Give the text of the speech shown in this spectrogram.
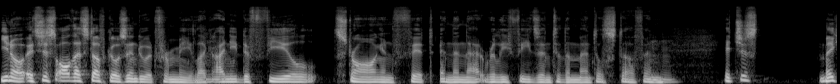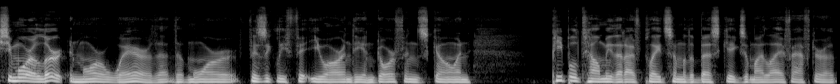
you know, it's just all that stuff goes into it for me. Like I need to feel strong and fit, and then that really feeds into the mental stuff, and it just makes you more alert and more aware. The the more physically fit you are, and the endorphins go. And people tell me that I've played some of the best gigs of my life after a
